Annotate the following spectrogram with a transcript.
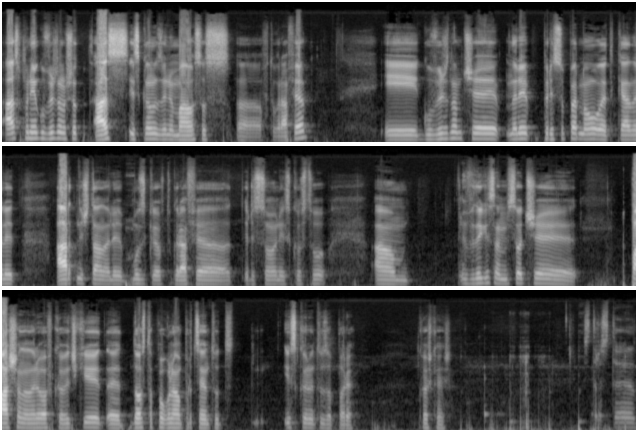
аз поне го виждам, защото аз искам да занимавам с а, фотография и го виждам, че нали, при супер много е така, нали, арт неща, нали, музика, фотография, рисуване, изкуство. Ам, винаги съм мислил, че пашана, нали, в кавички е доста по-голям процент от искането за пари. Какво ще кажеш? Страстта,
